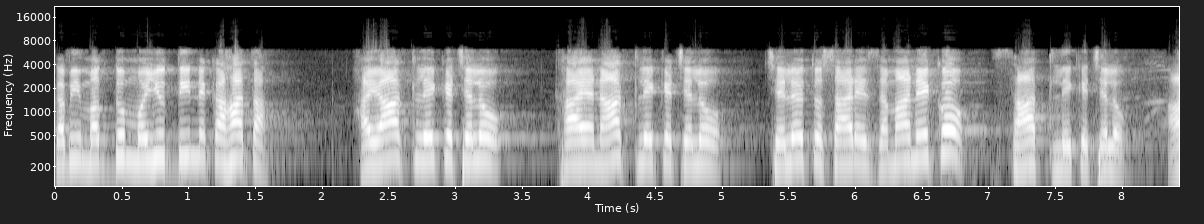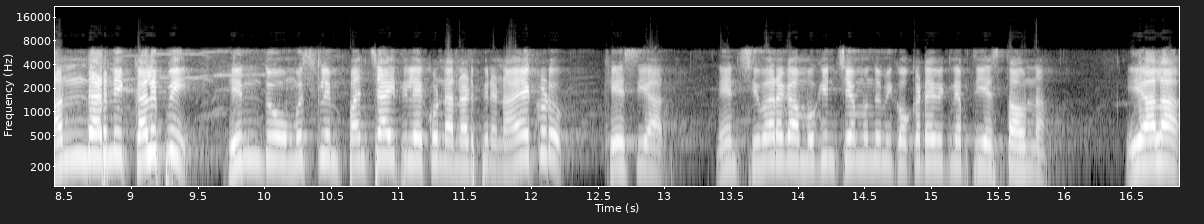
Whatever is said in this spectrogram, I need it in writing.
कभी मखदूम मोयुद्दीन ने कहा था, हयात लेके चलो కాయనాత్ లేక చెలో చెలోతో సారే జమానేకో సాత్ లేక చెలో. అందరినీ కలిపి హిందూ ముస్లిం పంచాయతీ లేకుండా నడిపిన నాయకుడు కేసీఆర్. నేను చివరగా ముగించే ముందు మీకు ఒకటే విజ్ఞప్తి చేస్తా ఉన్నా. ఇవాళ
